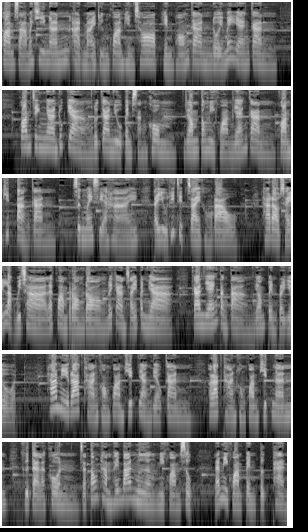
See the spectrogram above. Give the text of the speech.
ความสามัคคีนั้นอาจหมายถึงความเห็นชอบเห็นพ้องกันโดยไม่แย้งกัน ความจริงงานทุกอย่างหรือการอยู่เป็นสังคม ย่อมต้องมีความแย้งกัน ความคิดต่างกัน ซึ่งไม่เสียหาย แต่อยู่ที่จิตใจของเรา ถ้าเราใช้หลักวิชาและความปรองดองด้วยการใช้ปัญญา การแย้งต่างๆ ย่อมเป็นประโยชน์ ถ้ามีรากฐานของความคิดอย่างเดียวกันรากฐานของความคิดนั้น คือแต่ละคนจะต้องทำให้บ้านเมืองมีความสุข และมีความเป็นปึกแผ่น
